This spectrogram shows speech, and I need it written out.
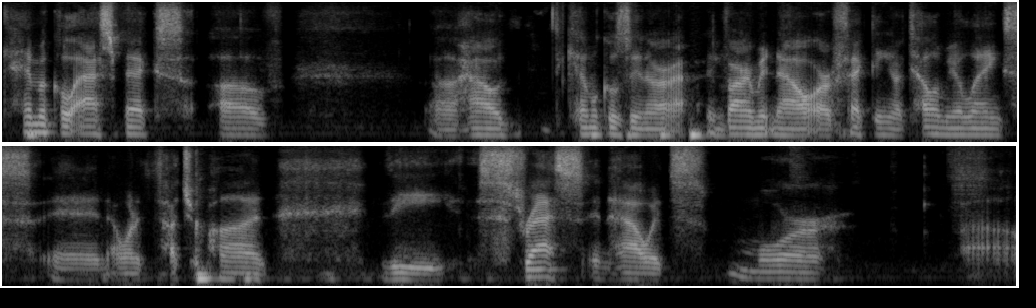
chemical aspects of uh, how the chemicals in our environment now are affecting our telomere lengths. And I wanted to touch upon the stress and how it's more um,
